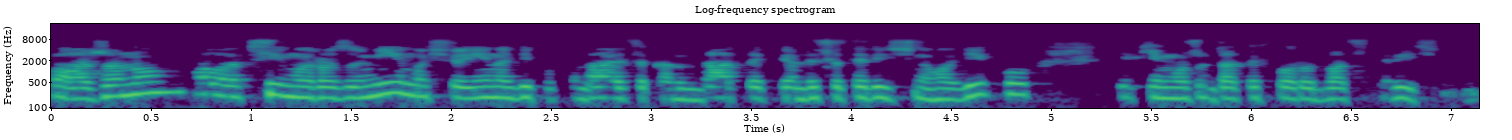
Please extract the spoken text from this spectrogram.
бажано, але всі ми розуміємо, що іноді попадаються кандидати 50-річного віку, які можуть дати фору 20-річному.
